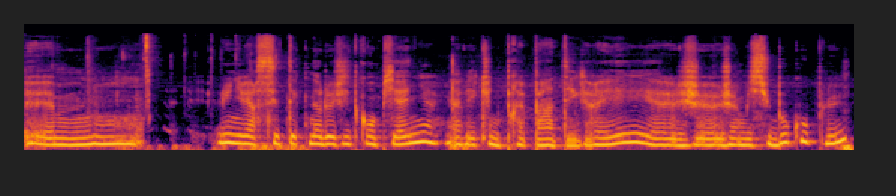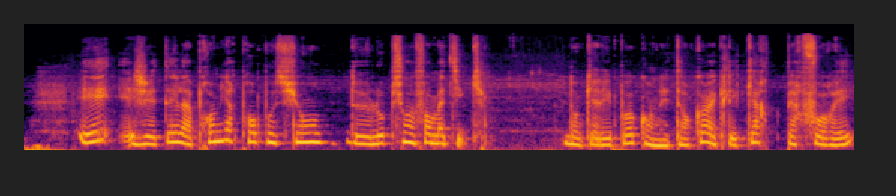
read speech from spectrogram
euh, l'université technologie de Compiègne, avec une prépa intégrée. Euh, je, je m'y suis beaucoup plu et j'étais la première promotion de l'option informatique. Donc à l'époque, on était encore avec les cartes perforées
